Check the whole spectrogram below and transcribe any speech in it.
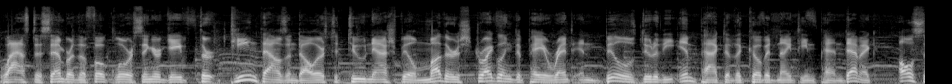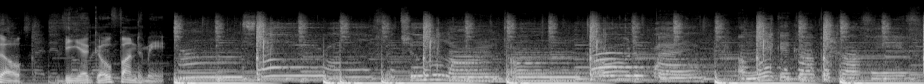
Last December, the folklore singer gave $13,000 to two Nashville mothers struggling to pay rent and bills due to the impact of the COVID 19 pandemic, also via GoFundMe. I'll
